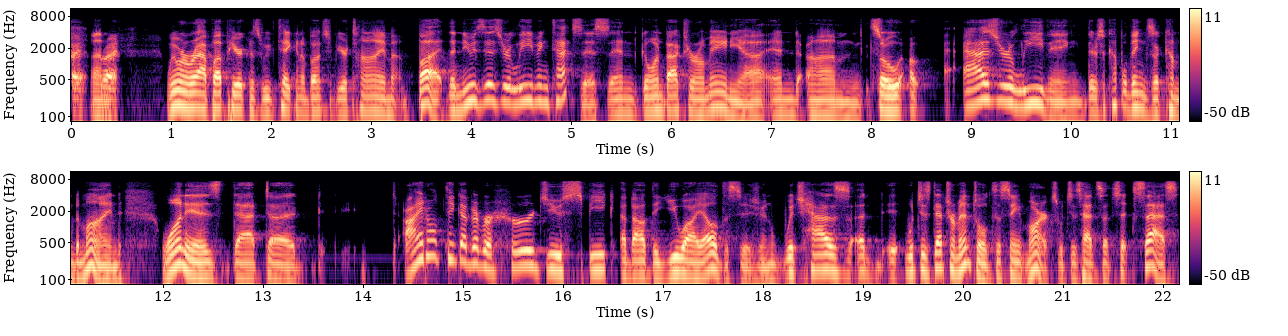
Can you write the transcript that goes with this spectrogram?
right, um, right we want to wrap up here because we've taken a bunch of your time. But the news is you're leaving Texas and going back to Romania. And um, so uh, as you're leaving, there's a couple things that come to mind. One is that uh, I don't think I've ever heard you speak about the UIL decision, which has a, which is detrimental to St. Mark's, which has had such success.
